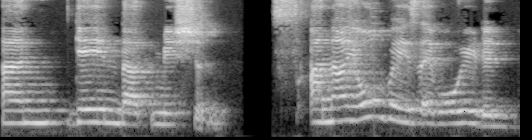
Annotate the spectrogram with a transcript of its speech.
and gained that mission. And I always avoided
